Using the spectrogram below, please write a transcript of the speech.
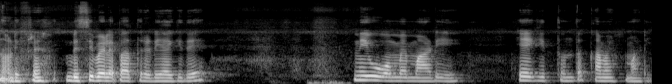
ನೋಡಿ ಫ್ರೆಂಡ್ ಬಿಸಿಬೇಳೆಭಾತ್ ರೆಡಿಯಾಗಿದೆ ನೀವು ಒಮ್ಮೆ ಮಾಡಿ ಹೇಗಿತ್ತು ಅಂತ ಕಮೆಂಟ್ ಮಾಡಿ.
